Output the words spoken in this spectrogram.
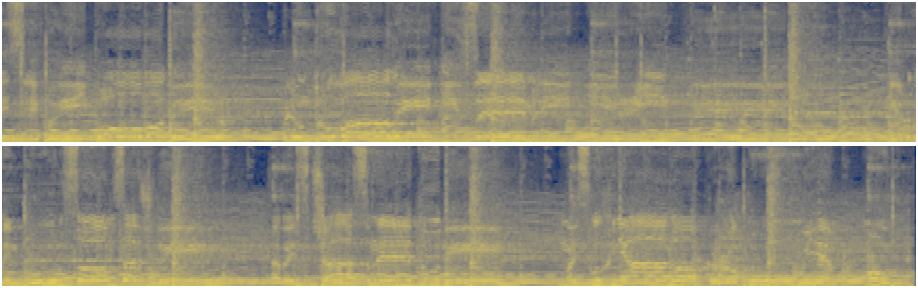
й сліпий поводир, плюндрували і землі, і ріки, вірним курсом завжди, та весь час не туди, ми слухняно крокуємо. мов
